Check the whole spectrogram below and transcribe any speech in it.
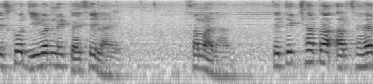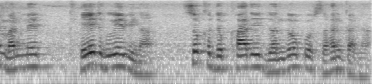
इसको जीवन में कैसे लाए? समाधान। तितिक्षा का अर्थ है मन में खेद हुए बिना, सुख दुखादि द्वंद्वों को सहन करना।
